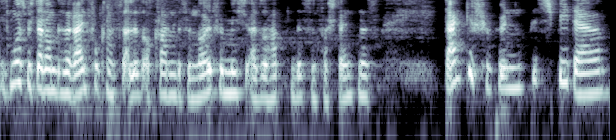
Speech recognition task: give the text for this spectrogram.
Ich muss mich da noch ein bisschen reinfuchsen. Das ist alles auch gerade ein bisschen neu für mich, also habt ein bisschen Verständnis. Dankeschön. Bis später.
